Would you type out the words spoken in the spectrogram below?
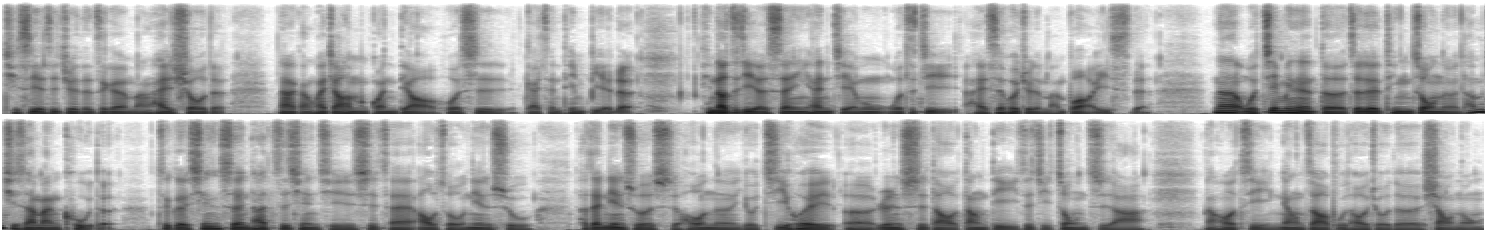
其实也是觉得这个蛮害羞的。那赶快叫他们关掉，或是改成听别的。听到自己的声音和节目，我自己还是会觉得蛮不好意思的。那我见面的的这对听众呢，他们其实还蛮酷的。这个先生他之前其实是在澳洲念书，他在念书的时候呢，有机会呃认识到当地自己种植啊。然后自己酿造葡萄酒的小农，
